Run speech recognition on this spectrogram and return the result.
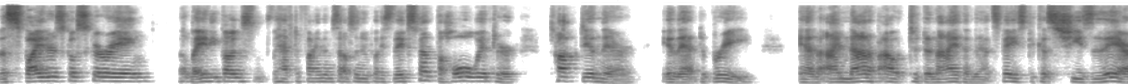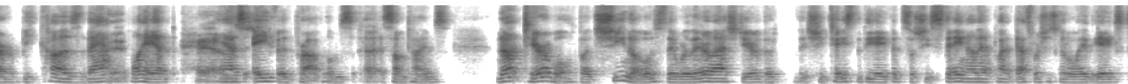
the spiders go scurrying. The ladybugs have to find themselves a new place. They've spent the whole winter tucked in there in that debris. And I'm not about to deny them that space because she's there because that plant has Has, aphid problems uh, sometimes. Not terrible, but she knows they were there last year. That that she tasted the aphid, so she's staying on that plant. That's where she's going to lay the eggs,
